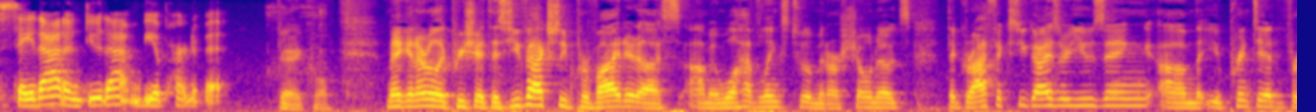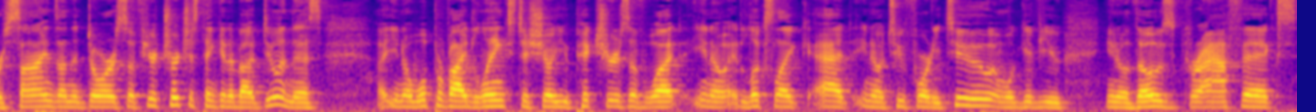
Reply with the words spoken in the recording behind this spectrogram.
say that and do that and be a part of it Very cool. Meagan, I really appreciate this. You've actually provided us, um, and we'll have links to them in our show notes, the graphics you guys are using um, that you printed for signs on the door. So if your church is thinking about doing this, uh, you know, we'll provide links to show you pictures of what, you know, it looks like at, you know, 242, and we'll give you, you know, those graphics.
